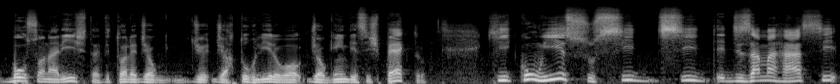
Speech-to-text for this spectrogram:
bolsonarista, vitória de, de, de Arthur Lira ou de alguém desse espectro, que com isso se, se desamarrasse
